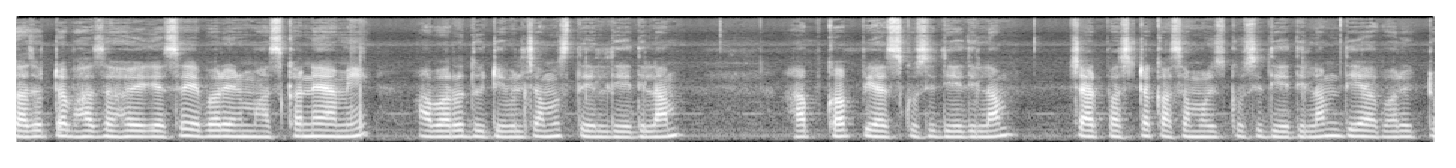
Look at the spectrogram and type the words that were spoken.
গাজরটা ভাজা হয়ে গেছে। এবার এর মাঝখানে আমি আবারও দুই টেবিল চামচ তেল দিয়ে দিলাম। হাফ কাপ পেঁয়াজ কুচি দিয়ে দিলাম। চার পাঁচটা কাঁচামরিচ কুচি দিয়ে দিলাম। দিয়ে আবার একটু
